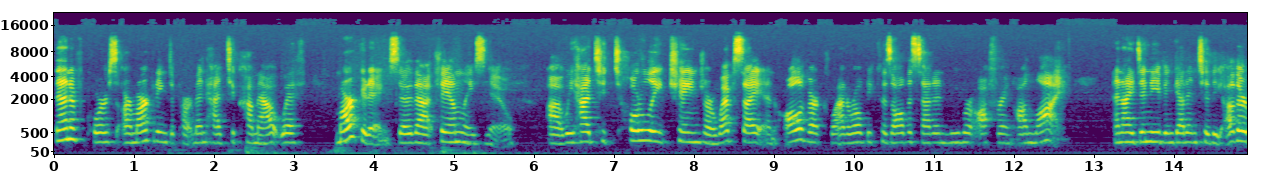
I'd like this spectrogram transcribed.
Then, of course, our marketing department had to come out with marketing so that families knew. Uh, we had to totally change our website and all of our collateral because all of a sudden we were offering online. And I didn't even get into the other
